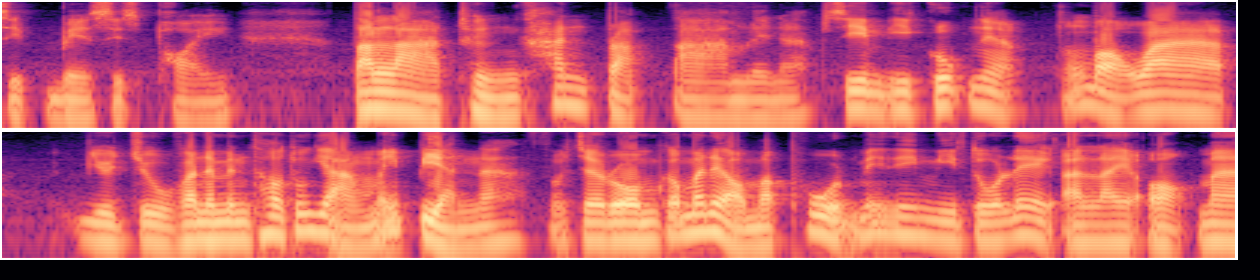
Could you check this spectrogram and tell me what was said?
50 basis point ตลาดถึงขั้นปรับตามเลยนะ CME Group เนี่ยต้องบอกว่า อยู่จู่ฟันเดเมนทัลทุกอย่างไม่เปลี่ยนนะเจอโรมก็ไม่ได้ออกมาพูด ไม่ได้มีตัวเลขอะไรออกมา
